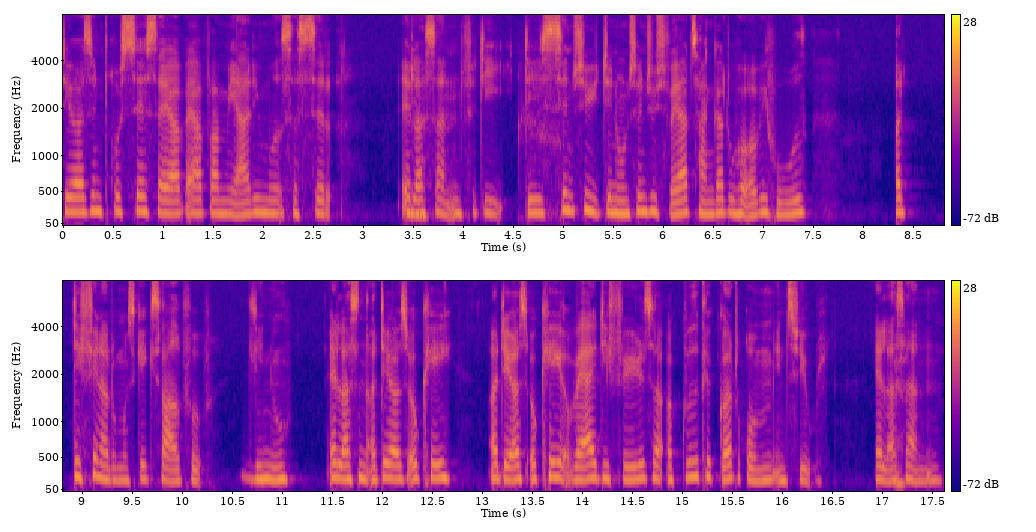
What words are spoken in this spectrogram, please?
det er også en proces af at være barmhjertig mod sig selv. Eller sådan, fordi det er, sindssygt, det er nogle sindssygt svære tanker, du har oppe i hovedet. Og det finder du måske ikke svaret på lige nu. Eller sådan, og det er også okay. Og det er også okay at være i de følelser, og Gud kan godt rumme en tvivl. Eller ja. sådan,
